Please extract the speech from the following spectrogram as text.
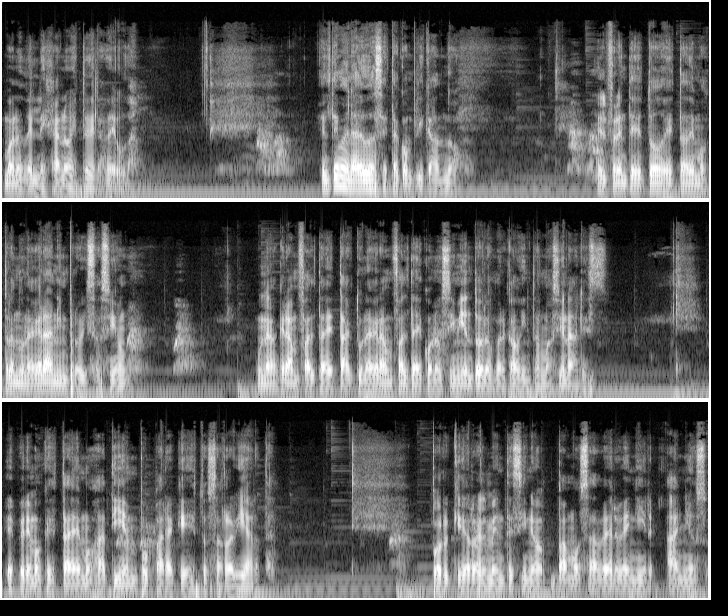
bonos del lejano este de la deuda. El tema de la deuda se está complicando. El Frente de Todos está demostrando una gran improvisación una gran falta de tacto, una gran falta de conocimiento de los mercados internacionales. Esperemos que estemos a tiempo para que esto se revierta. Porque realmente si no vamos a ver venir años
